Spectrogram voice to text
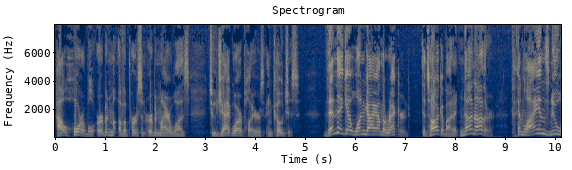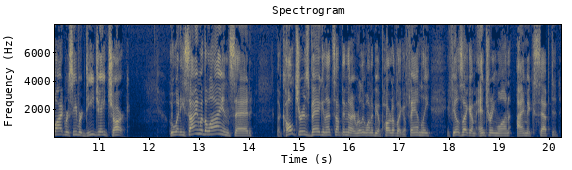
how horrible Urban of a person Urban Meyer was to Jaguar players and coaches. Then they get one guy on the record to talk about it, none other than Lions' new wide receiver DJ Chark, who, when he signed with the Lions, said, The culture is big, and that's something that I really want to be a part of, like a family. It feels like I'm entering one. I'm accepted.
